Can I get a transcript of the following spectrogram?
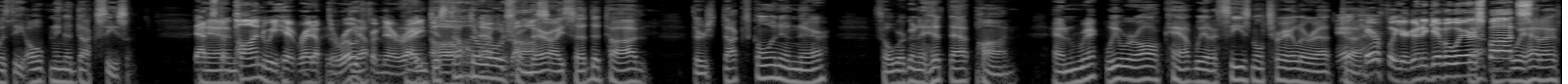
was the opening of duck season. That's And- the pond we hit right up the road Yep. from there, right? And just Oh, up the road from there. I said to Todd, "There's ducks going in there, so we're going to hit that pond." And Rick, we were all camped. We had a seasonal trailer at. Uh, careful, you're going to give away our yeah, spots. We had a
